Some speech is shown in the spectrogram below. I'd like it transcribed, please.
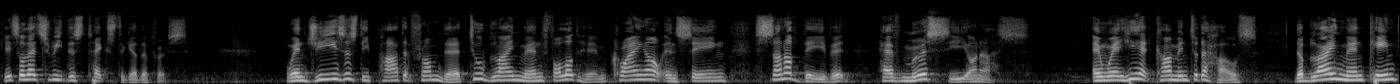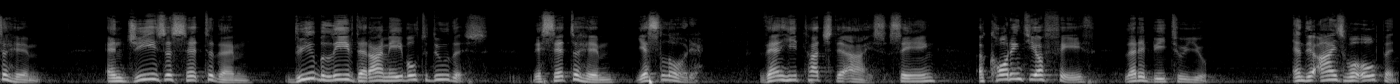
Okay, so let's read this text together first. When Jesus departed from there, two blind men followed him, crying out and saying, Son of David, have mercy on us. And when he had come into the house, the blind men came to him. And Jesus said to them, Do you believe that I'm able to do this? They said to him, Yes, Lord. Then he touched their eyes, saying, According to your faith, let it be to you. And their eyes were opened.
